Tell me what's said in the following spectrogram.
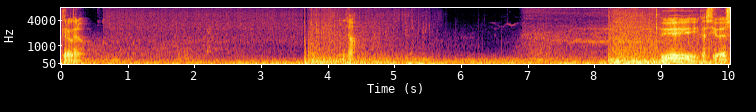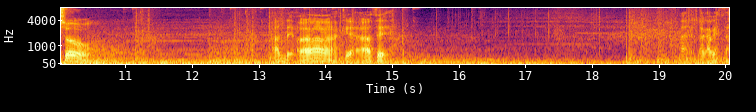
Creo que no. No. ¡Uy! ¿Qué ha sido eso? ¿Dónde vas? ¿Qué haces? Vale, la cabeza.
